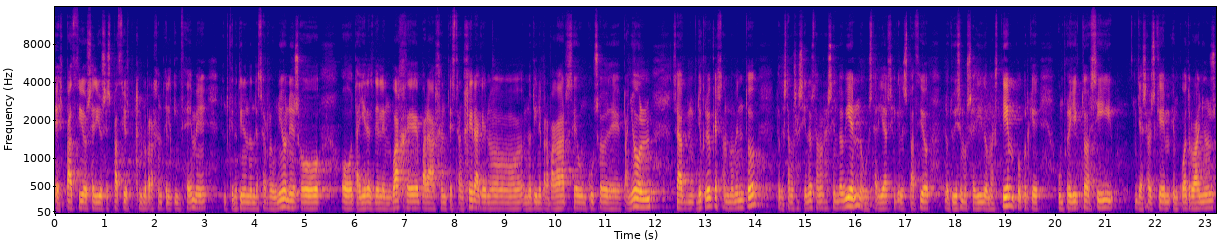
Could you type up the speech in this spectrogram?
espacios, serios espacios, por ejemplo, para gente del 15M, que no tienen donde hacer reuniones, o, talleres de lenguaje para gente extranjera que no, no, tiene para pagarse un curso de español. O sea, yo creo que hasta el momento lo que estamos haciendo, estamos haciendo bien. Nos gustaría sí que el espacio lo tuviésemos cedido más tiempo, porque un proyecto así ya sabes que en cuatro años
